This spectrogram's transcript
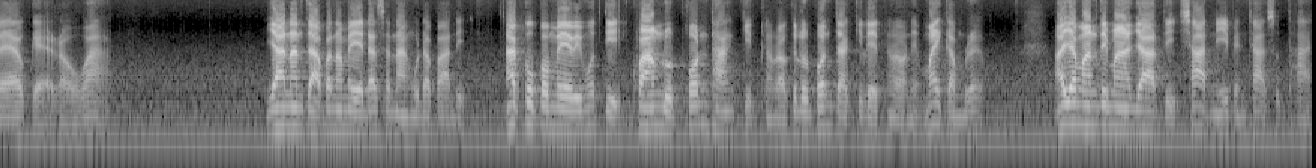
แล้วแก่เราว่า ยานันจะปนเมดัสนังอุดปาดิอากุปเมวิมุติ ความหลุดพ้นทางจิตของเราคือหลุดพ้นจากกิเลสของเราเนี่ยไม่กำเริบอายมันติมายาติชาตินี้เป็นชาติสุดท้าย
